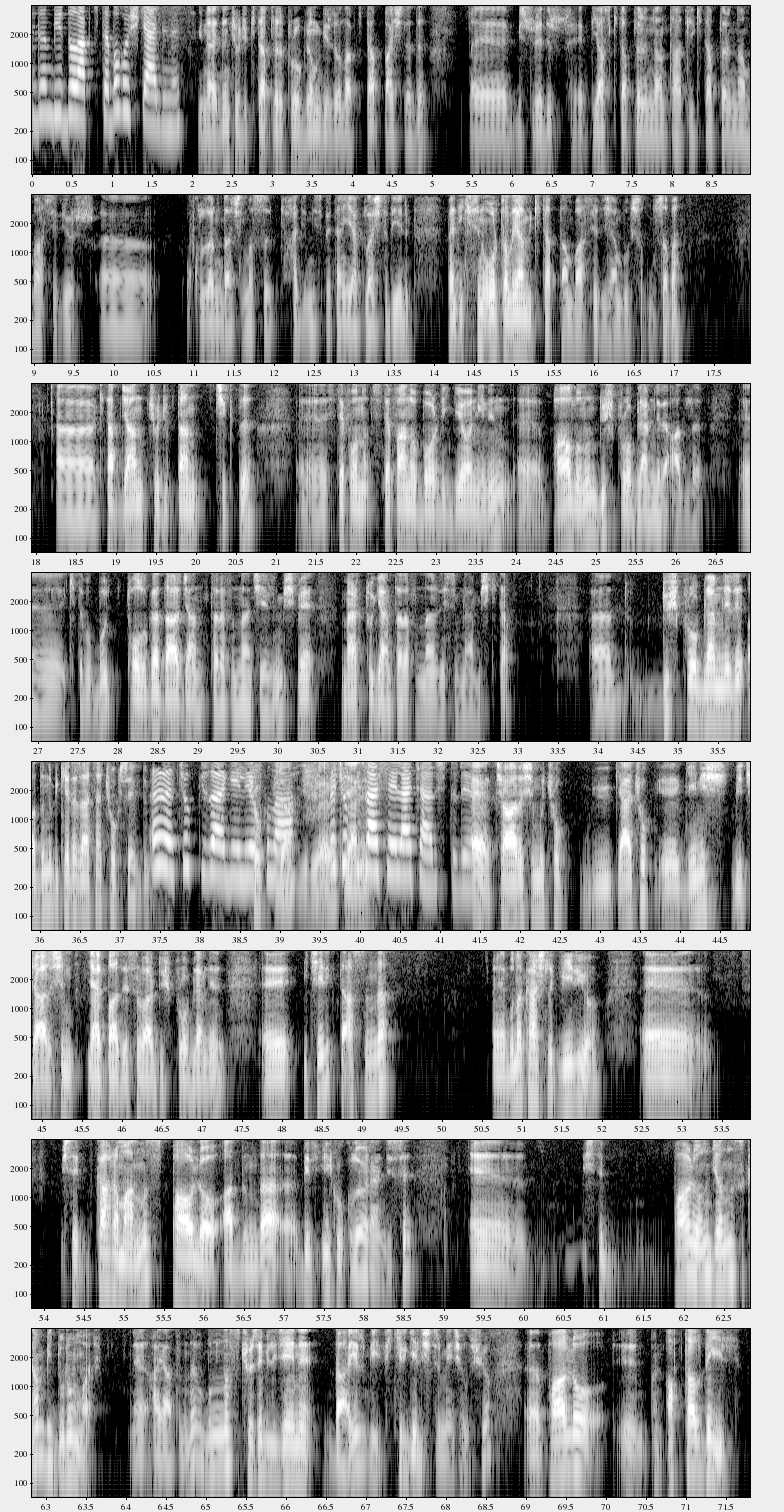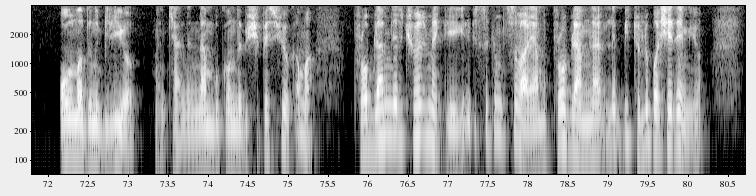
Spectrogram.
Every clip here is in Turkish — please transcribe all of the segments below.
Günaydın Bir Dolap Kitaba hoş geldiniz. Günaydın Çocuk Kitapları programı Bir Dolap Kitap başladı. Ee, bir süredir hep yaz kitaplarından, tatil kitaplarından bahsediyoruz. Ee, okulların da açılması hadi nispeten yaklaştı diyelim. Ben ikisini ortalayan bir kitaptan bahsedeceğim bu, bu sabah. Ee, kitap Can Çocuk'tan çıktı. Ee, Stefano, Stefano Bordiglioni'nin e, Paolo'nun Düş Problemleri adlı e, kitabı bu. Tolga Darcan tarafından çevrilmiş ve Mert Tugen tarafından resimlenmiş kitap. E, düş problemleri adını bir kere zaten çok sevdim. Evet çok güzel geliyor çok kulağa. Güzel geliyor, evet. Ve çok yani, güzel şeyler çağrıştırıyor. Evet çağrışımı çok büyük yani çok e, geniş bir çağrışım yelpazesi var düş problemlerin. E, içerik de aslında e, buna karşılık veriyor. E, işte kahramanımız Paolo adında e, bir ilkokul öğrencisi. Ee, işte Paolo'nun canını sıkan bir durum var e, hayatında. Bunu nasıl çözebileceğine dair bir fikir geliştirmeye çalışıyor. E, Paolo e, hani aptal değil, olmadığını biliyor. Yani kendinden bu konuda bir şüphesi yok ama problemleri çözmekle ilgili bir sıkıntısı var. Yani bu problemlerle bir türlü baş edemiyor.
